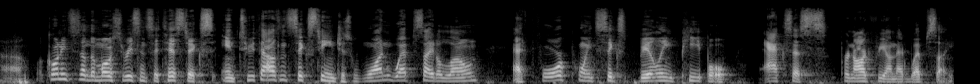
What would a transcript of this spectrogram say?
Uh, according to some of the most recent statistics, in 2016, just one website alone had 4.6 billion people access pornography on that website.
